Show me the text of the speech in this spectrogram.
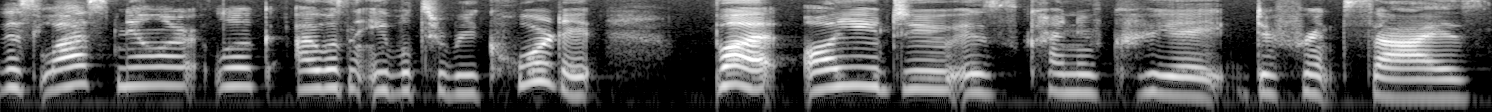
This last nail art look, I wasn't able to record it, but all you do is kind of create different size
